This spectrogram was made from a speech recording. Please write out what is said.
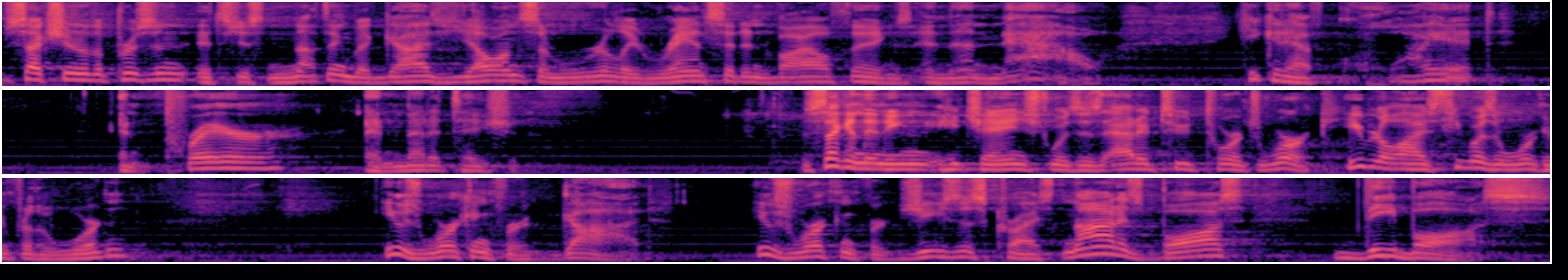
section of the prison, it's just nothing but guys yelling some really rancid and vile things. And then now, he could have quiet and prayer and meditation. The second thing he changed was his attitude towards work. He realized he wasn't working for the warden. He was working for God. He was working for Jesus Christ, not his boss, the boss.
